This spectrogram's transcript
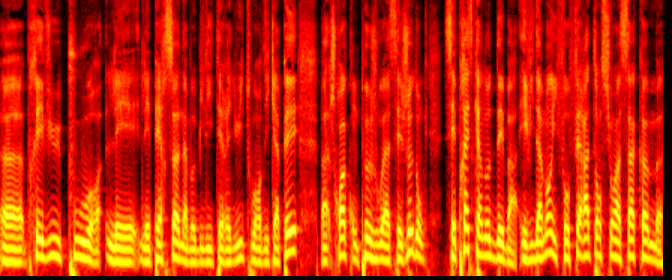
euh, prévues pour les, les, personnes à mobilité réduite ou handicapées, bah, je crois qu'on peut jouer à ces jeux. Donc c'est presque un autre débat. Évidemment, il faut faire attention à ça comme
